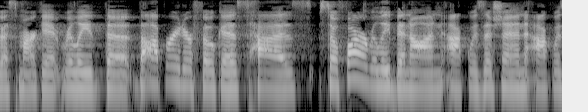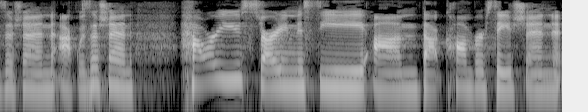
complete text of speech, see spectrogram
US market, really the, the operator focus has so far really been on acquisition, acquisition, acquisition. How are you starting to see um, that conversation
